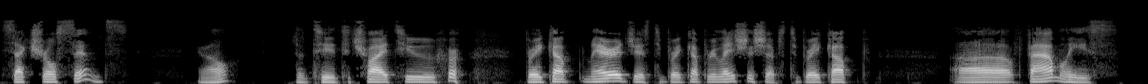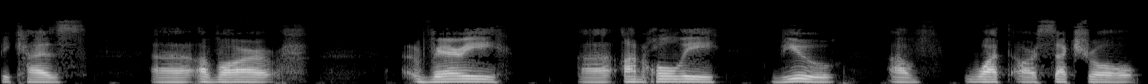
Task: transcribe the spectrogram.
sexual sins, you know, to, to, to try to break up marriages, to break up relationships, to break up uh, families because uh, of our very uh, unholy view of what our sexual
